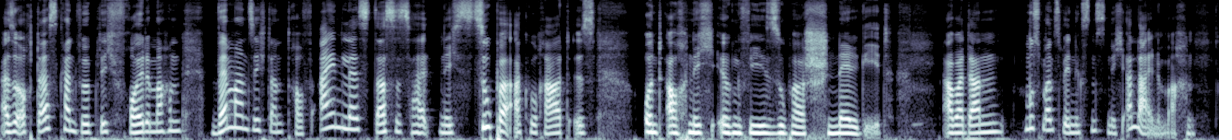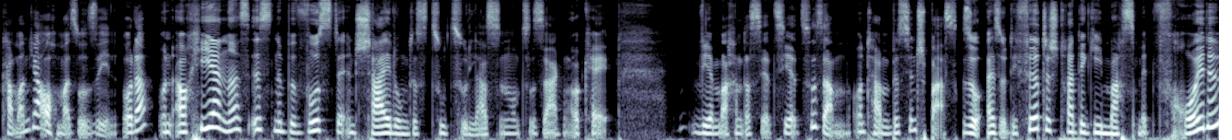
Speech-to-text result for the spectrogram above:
Also auch das kann wirklich Freude machen, wenn man sich dann drauf einlässt, dass es halt nicht super akkurat ist und auch nicht irgendwie super schnell geht. Aber dann muss man es wenigstens nicht alleine machen. Kann man ja auch mal so sehen, oder? Und auch hier, ne, es ist eine bewusste Entscheidung, das zuzulassen und zu sagen, okay, wir machen das jetzt hier zusammen und haben ein bisschen Spaß. So, also die vierte Strategie, mach's mit Freude.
